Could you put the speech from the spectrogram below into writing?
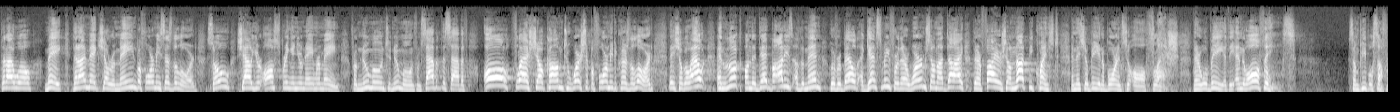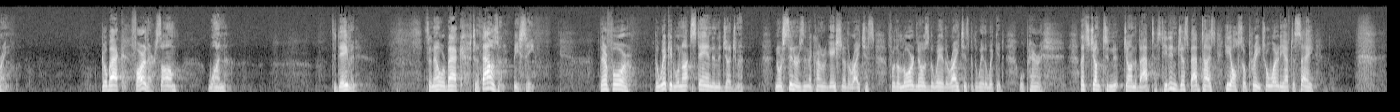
that I will make, that I make shall remain before me, says the Lord, so shall your offspring and your name remain. From new moon to new moon, from Sabbath to Sabbath, all flesh shall come to worship before me, declares the Lord. They shall go out and look on the dead bodies of the men who have rebelled against me, for their worm shall not die, their fire shall not be quenched, and they shall be an abhorrence to all flesh. There will be, at the end of all things, some people suffering. Go back farther, Psalm 1 to David. So now we're back to 1000 BC. Therefore, the wicked will not stand in the judgment, nor sinners in the congregation of the righteous. For the Lord knows the way of the righteous, but the way of the wicked will perish. Let's jump to John the Baptist. He didn't just baptize, he also preached. Well, what did he have to say?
